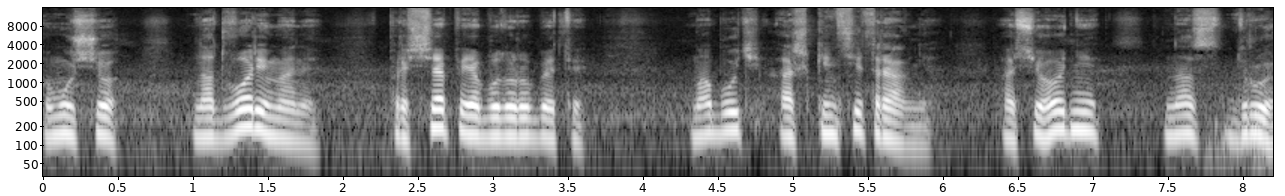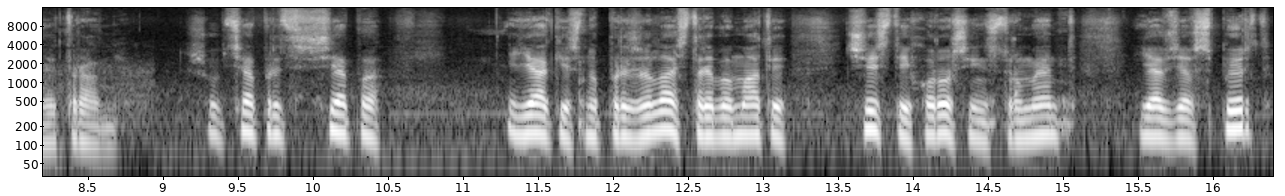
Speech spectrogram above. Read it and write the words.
Тому що на дворі в мене прищепи я буду робити, мабуть, аж в кінці травня. А сьогодні у нас 2 травня. Щоб ця прищепа якісно прижилась, треба мати чистий, хороший інструмент. Я взяв спирт,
